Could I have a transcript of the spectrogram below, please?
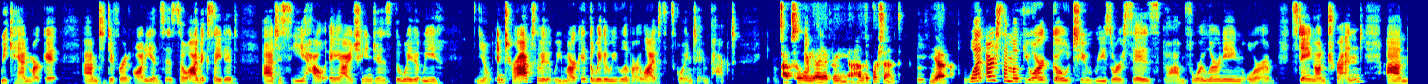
we can market um, to different audiences. So I'm excited uh, to see how AI changes the way that we, you know, interact, the way that we market, the way that we live our lives. It's going to impact. You know, Absolutely, everything. I agree, hundred percent. Mm-hmm. Yeah. What are some of your go to resources um, for learning or staying on trend? Um,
